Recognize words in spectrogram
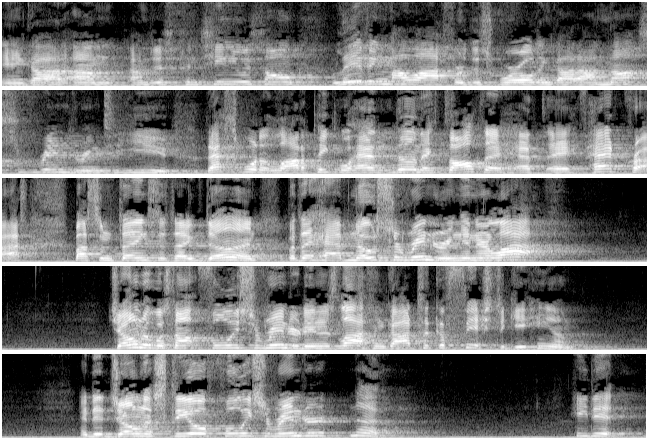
And God, I'm, I'm just continuous on living my life for this world. And God, I'm not surrendering to you. That's what a lot of people hadn't done. They thought they have they've had Christ by some things that they've done, but they have no surrendering in their life. Jonah was not fully surrendered in his life, and God took a fish to get him. And did Jonah still fully surrender? No. He didn't.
